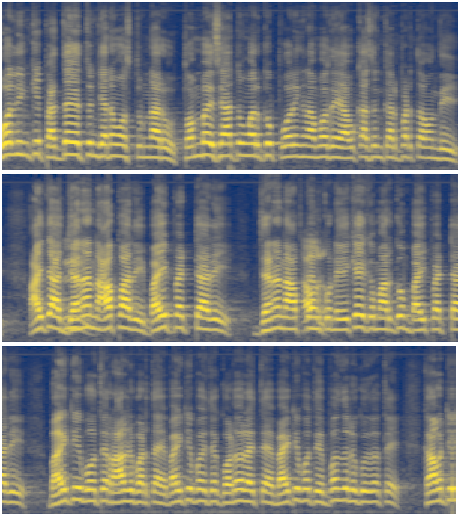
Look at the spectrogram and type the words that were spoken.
పోలింగ్కి పెద్ద ఎత్తున జనం వస్తున్నారు. తొంభై శాతం వరకు పోలింగ్ నమోదయ్యే అవకాశం కనపడతా ఉంది. అయితే ఆ జనాన్ని ఆపాలి భయపెట్టాలి. జనాన్ని ఆపడానికి ఏకైక మార్గం భయపెట్టాలి. బయటికి పోతే రాళ్ళు పడతాయి. బయటికి పోతే గొడవలు అవుతాయి. బయటికి పోతే ఇబ్బందులు కుదురుతాయి. కాబట్టి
